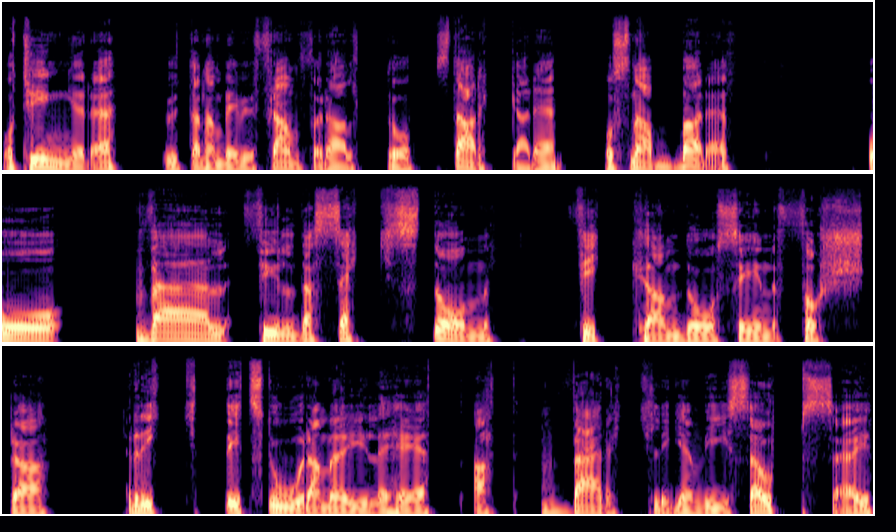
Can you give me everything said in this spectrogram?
och tyngre, utan han blev ju framför allt starkare och snabbare. Och väl fyllda 16 fick han då sin första riktigt stora möjlighet att verkligen visa upp sig.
